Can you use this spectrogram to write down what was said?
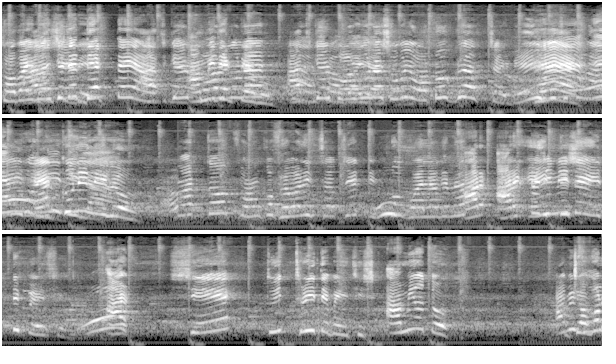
সবাই বলছে যে দেখতে আজকে আমি দেখতে যাব। আজকের পর্বটা সবাই অটোগ্রাফ চাইবে। হ্যাঁ এক্ষুনি নিল। আমার তো অঙ্ক ফেভারিট সাবজেক্ট একটু ভয় লাগে না। আর আরেকটা জিনিস এইটটি পেয়েছে। আর সে তুই থ্রিতে পেয়েছিস। আমিও তো যখন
